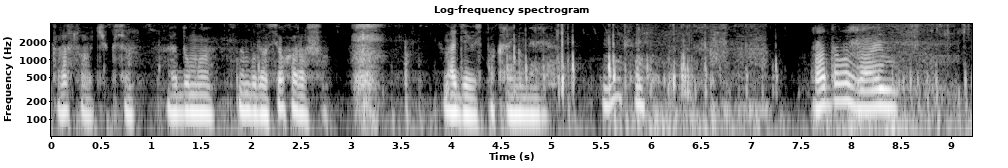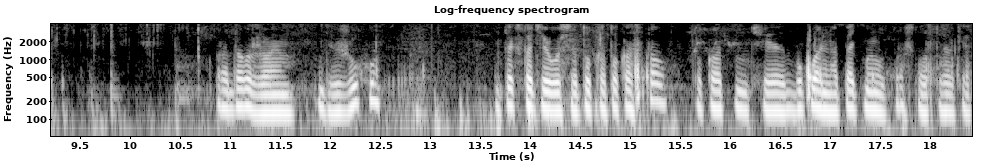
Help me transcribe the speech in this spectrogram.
Красавчик, все. Я думаю, с ним буде все хорошо. Надеюсь, по крайней мере. Ну что, продолжаем. Продолжаем движуху. Это, кстати, ось я только-только стал. Только буквально 5 минут прошло, то як я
